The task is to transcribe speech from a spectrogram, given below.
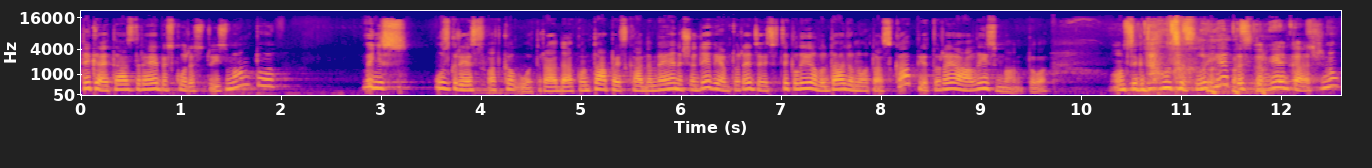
tikai tās drēbes, kuras tu izmanto, viņas uzgriezt atkal otrādi. Un tāpēc kāda mēneša, diviem, tu redzēsi, cik lielu daļu no tā skāpja tu reāli izmanto. Un cik daudzas lietas tur vienkārši nu,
